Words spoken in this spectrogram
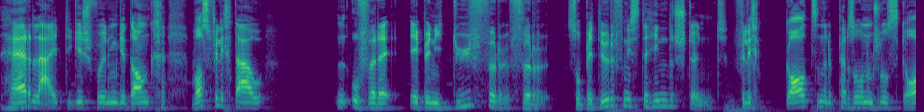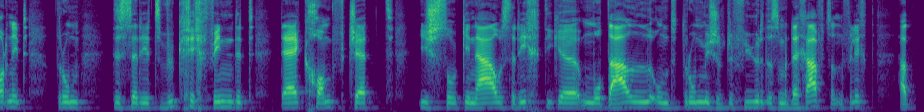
die Herleitung ist von ihrem Gedanken, was vielleicht auch auf einer Ebene tiefer für so Bedürfnisse dahinter stehen. Vielleicht geht es einer Person am Schluss gar nicht darum, dass er jetzt wirklich findet, der Kampfjet ist so genau das richtige Modell und darum ist er dafür, dass man den kauft, sondern vielleicht hat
